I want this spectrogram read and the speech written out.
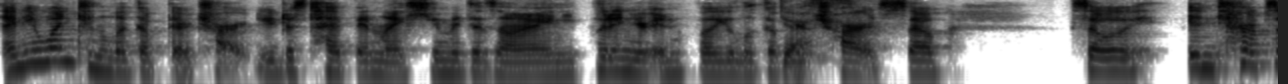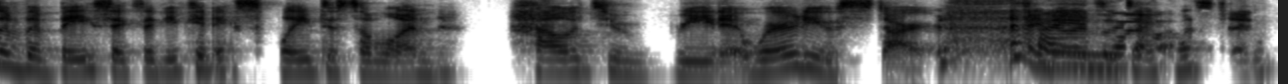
anyone can look up their chart. You just type in like human design, you put in your info, you look up yes. your charts. So so, in terms of the basics, if you can explain to someone how to read it. Where do you start? I know I it's know. a tough question.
